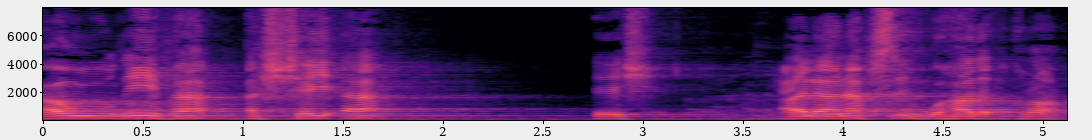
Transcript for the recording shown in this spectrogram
أو يضيف الشيء إيش؟ على نفسه وهذا إقرار.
